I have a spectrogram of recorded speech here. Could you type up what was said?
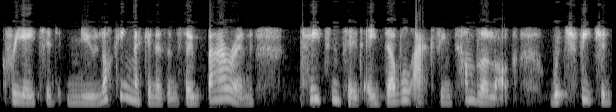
created new locking mechanisms. So Barron patented a double-acting tumbler lock, which featured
